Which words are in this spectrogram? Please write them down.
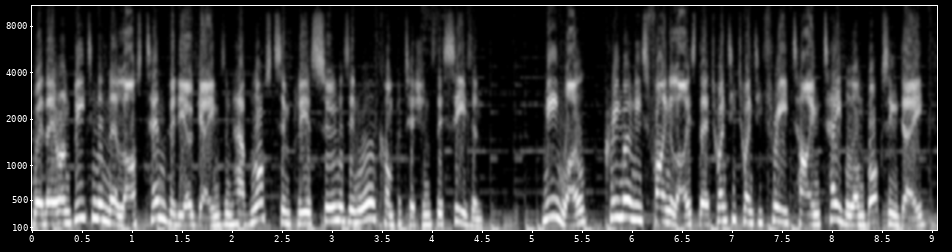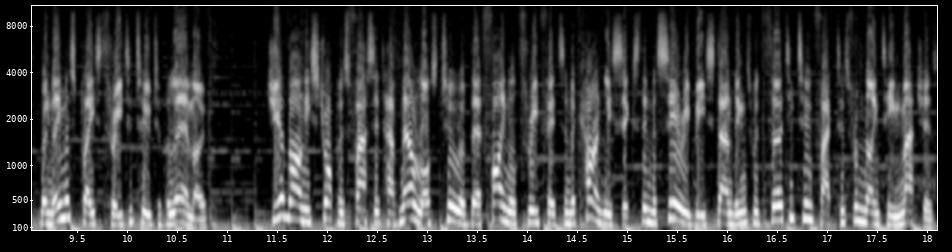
where they are unbeaten in their last 10 video games and have lost simply as soon as in all competitions this season. Meanwhile, Cremonese finalized their 2023 timetable on Boxing Day, when they must place 3-2 to Palermo. Giovanni Stroppa's Facet have now lost two of their final three fits and are currently sixth in the Serie B standings with 32 factors from 19 matches.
